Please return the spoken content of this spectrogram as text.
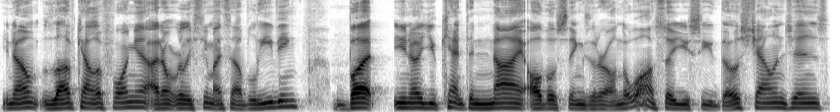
You know, love California. I don't really see myself leaving, but you know, you can't deny all those things that are on the wall. So you see those challenges.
